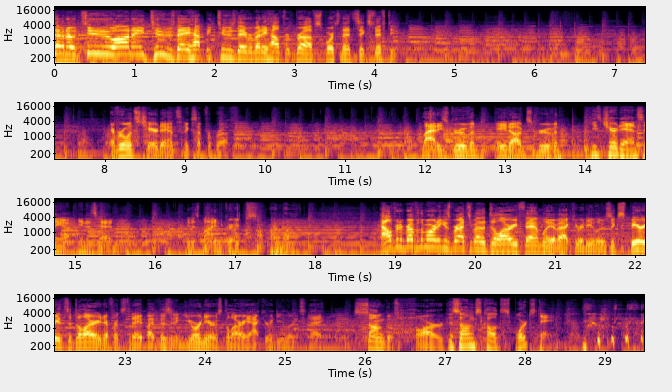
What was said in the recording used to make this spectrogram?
702 on a Tuesday. Happy Tuesday, everybody. Halford Bruff, Sportsnet 650. Everyone's chair dancing except for Bruff. Laddie's grooving. A Dog's grooving. He's chair dancing in his head. In his mind grapes. I'm not. Halford and Bruff of the Morning is brought to you by the Dilawri family of Acura dealers. Experience the Dilawri difference today by visiting your nearest Dilawri Acura dealer today. Song goes hard. The song's called Sports Day.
